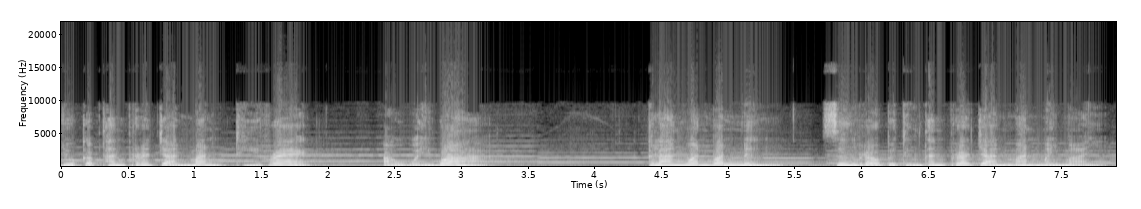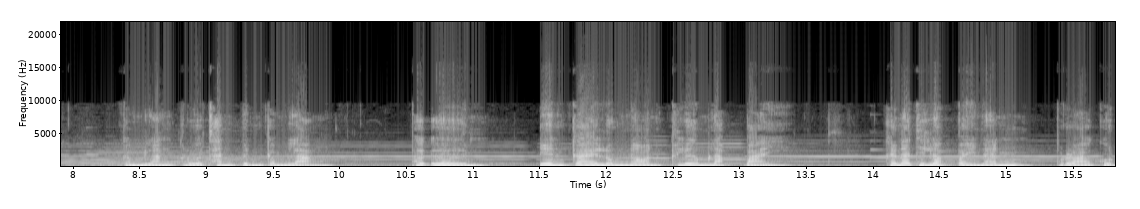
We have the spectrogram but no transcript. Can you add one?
อยู่กับท่านพระอาจารย์มั่นทีแรก เอาไว้ว่า กลางวันวันหนึ่ง ซึ่งเราไปถึงท่านพระอาจารย์มั่นใหม่ ๆกำลังกลัวท่านเป็นกำลังเผอิญ เอนกายลงนอนเคลิ้มหลับไป ขณะที่หลับไปนั้น ปรากฏ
